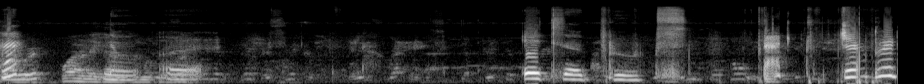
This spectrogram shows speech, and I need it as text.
Huh? No. Uh, it's a books. That's stupid.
